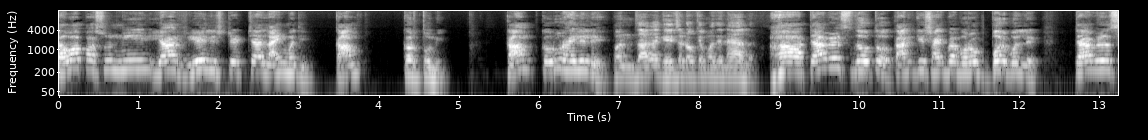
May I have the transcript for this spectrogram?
तेव्हापासून मी या रिअल इस्टेटच्या लाईन मध्ये काम करतो मी. काम करू राहिलेले. पण जागा घ्यायचं डोक्यामध्ये नाही आलं. हा त्यावेळेस नव्हतं. कारण की साहेबा बरोबर बोलले. त्यावेळेस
